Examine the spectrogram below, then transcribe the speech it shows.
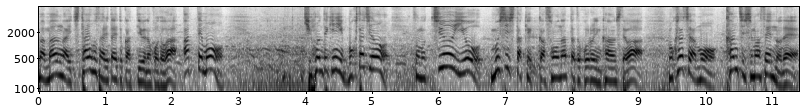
まあ、万が一逮捕されたりとかっていうようなことがあっても基本的に僕たちのその注意を無視した結果そうなったところに関しては僕たちはもう感知しませんので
